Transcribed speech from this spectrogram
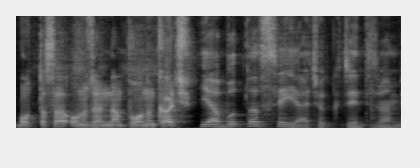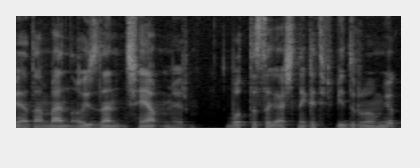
Bottas'a 10 üzerinden puanın kaç? Ya Bottas şey ya çok centilmen bir adam. Ben o yüzden şey yapmıyorum. Bottas'a karşı negatif bir durumum yok.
